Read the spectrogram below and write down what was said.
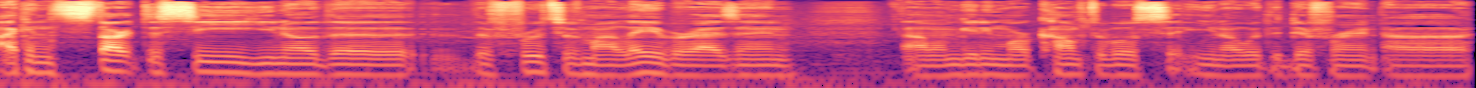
I can start to see, you know, the the fruits of my labor. As in, um, I'm getting more comfortable, you know, with the different uh,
